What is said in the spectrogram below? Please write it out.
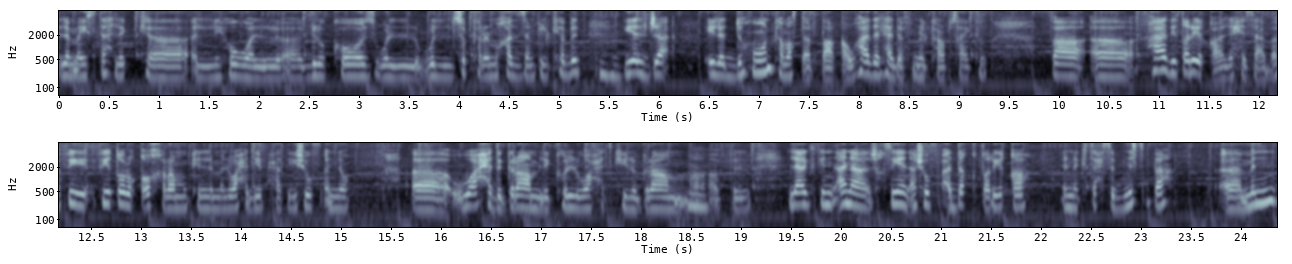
لما يستهلك آه اللي هو الجلوكوز وال- والسكر المخزن في الكبد مهم. يلجأ إلى الدهون كمصدر طاقة وهذا الهدف من ال carb cycle فهذه طريقة لحسابها في في طرق أخرى ممكن لما الواحد يبحث يشوف إنه آه واحد جرام لكل واحد كيلو جرام آه في. لكن أنا شخصيا أشوف أدق طريقة إنك تحسب نسبة آه من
